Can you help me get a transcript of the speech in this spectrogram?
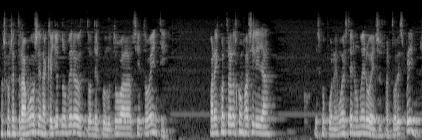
Nos concentramos en aquellos números donde el producto va a dar 120. Para encontrarlos con facilidad, descomponemos este número en sus factores primos.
